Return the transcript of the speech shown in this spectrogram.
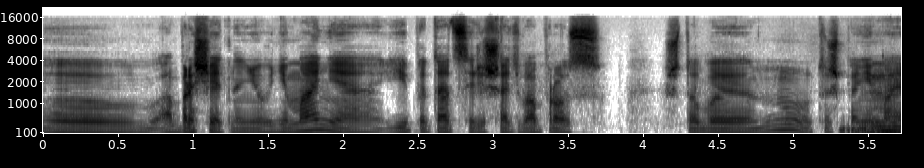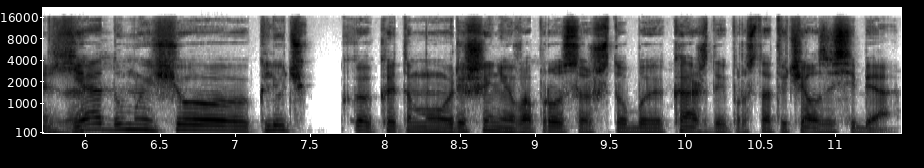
э, обращать на нее внимание и пытаться решать вопрос, чтобы, ну, ты же понимаешь, да? Я думаю, еще ключ к, этому решению вопроса, чтобы каждый просто отвечал за себя.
